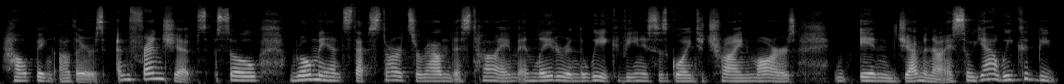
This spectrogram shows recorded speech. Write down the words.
helping others, and friendships. So, romance that starts around this time, and later in the week, Venus is going to trine Mars in Gemini. So, yeah, we could be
